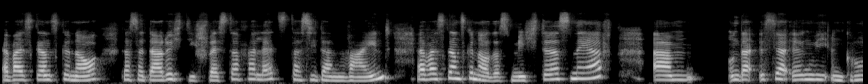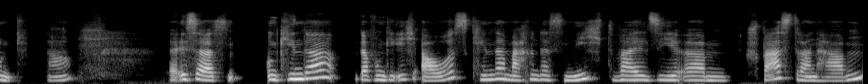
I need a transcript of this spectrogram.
Er weiß ganz genau, dass er dadurch die Schwester verletzt, dass sie dann weint. Er weiß ganz genau, dass mich das nervt. Ähm, und da ist ja irgendwie ein Grund. Ja? Da ist es. Und Kinder, davon gehe ich aus, Kinder machen das nicht, weil sie ähm, Spaß dran haben,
